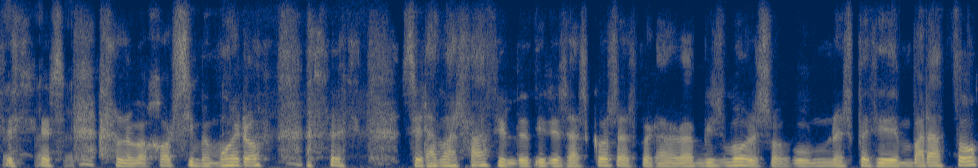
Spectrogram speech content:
a lo mejor si me muero será más fácil decir esas cosas, pero ahora mismo es una especie de embarazo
